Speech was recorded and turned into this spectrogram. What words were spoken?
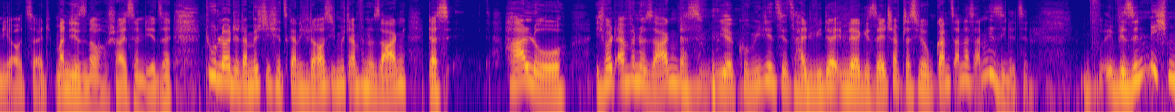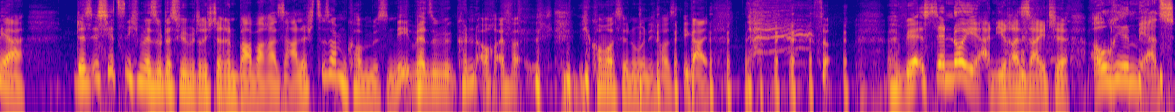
the outside. Manche sind auch scheiße on the inside. Du Leute, da möchte ich jetzt gar nicht wieder raus. Ich möchte einfach nur sagen, dass Hallo. Ich wollte einfach nur sagen, dass wir Comedians jetzt halt wieder in der Gesellschaft, dass wir ganz anders angesiedelt sind. Wir sind nicht mehr. Das ist jetzt nicht mehr so, dass wir mit Richterin Barbara Salisch zusammenkommen müssen. Nee, also wir können auch einfach. Ich komme aus der Nummer nicht raus. Egal. So. Wer ist der Neue an ihrer Seite? Aurel Merz.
